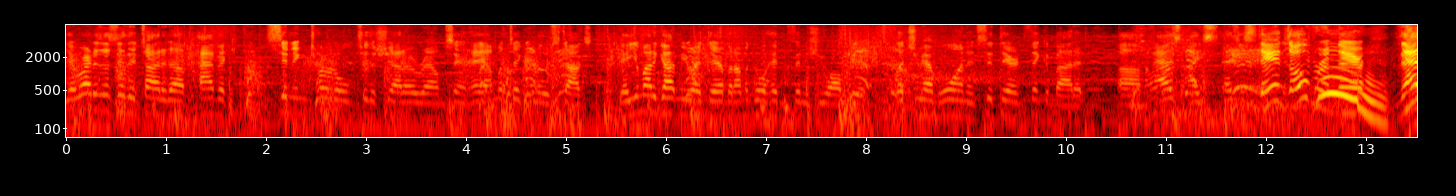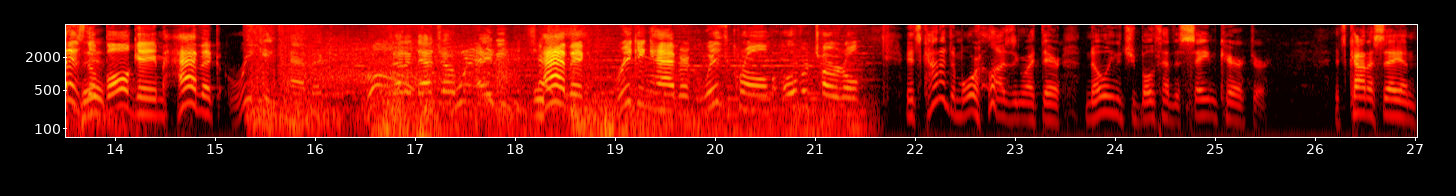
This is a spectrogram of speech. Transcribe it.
Yeah, right as I said, they tied it up. Havoc sending Turtle to the Shadow Realm, saying, "Hey, I'm gonna take one of those stocks. Yeah, you might have got me right there, but I'm gonna go ahead and finish you off here. Let you have one and sit there and think about it." Um, as I, as he stands over him there, that is the it. ball game. Havoc wreaking havoc. Is that a dad joke, maybe? Havoc wreaking havoc with Chrom over Turtle. It's kind of demoralizing right there, knowing that you both have the same character. It's kind of saying,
